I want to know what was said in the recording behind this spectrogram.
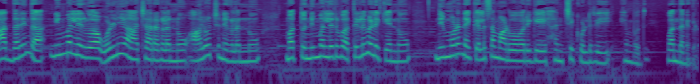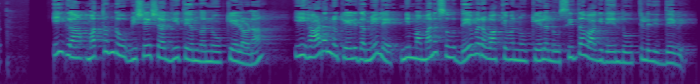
ಆದ್ದರಿಂದ ನಿಮ್ಮಲ್ಲಿರುವ ಒಳ್ಳೆಯ ಆಚಾರಗಳನ್ನು, ಆಲೋಚನೆಗಳನ್ನು ಮತ್ತು ನಿಮ್ಮಲ್ಲಿರುವ ತಿಳುವಳಿಕೆಯನ್ನು ನಿಮ್ಮೊಡನೆ ಕೆಲಸ ಮಾಡುವವರಿಗೆ ಹಂಚಿಕೊಳ್ಳಿರಿ ಎಂಬುದು ವಂದನೆಗಳು. ಈಗ ಮತ್ತೊಂದು ವಿಶೇಷ ಗೀತೆಯೊಂದನ್ನು ಕೇಳೋಣ. ಈ ಹಾಡನ್ನು ಕೇಳಿದ ಮೇಲೆ ನಿಮ್ಮ ಮನಸ್ಸು ದೇವರ ವಾಕ್ಯವನ್ನು ಕೇಳಲು ಸಿದ್ಧವಾಗಿದೆ ಎಂದು ತಿಳಿದಿದ್ದೇವೆ.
